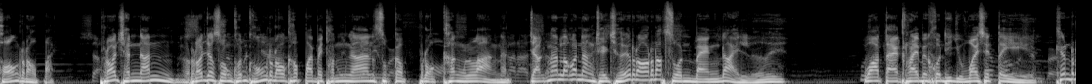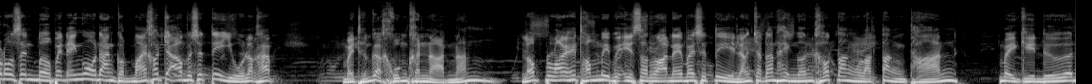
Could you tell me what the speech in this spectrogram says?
ของเราไป เพราะฉะนั้นเราจะส่งคนของเราเข้าไปไปทำงานสกปรกข้างล่างนั้น จากนั้นเราก็นั่งเฉยๆรอรับส่วนแบ่งได้เลยว่าแต่ใครเป็นคนที่อยู่ไวซิตี้เคนโรเซนเบิร์กเป็นไอ้โง่ด้านกฎหมายเขาจะเอาไวซิตี้อยู่แล้วครับ ไม่ถึงกับคุ้มขนาดนั้น เราปล่อยให้ทอมมี่เป็นอิสระในไวซิตี้ หลังจากนั้นให้เงินเขาตั้งหลักตั้งฐาน ไม่กี่เดือน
